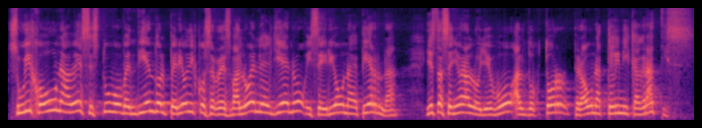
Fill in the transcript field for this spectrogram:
Su hijo una vez estuvo vendiendo el periódico, se resbaló en el lleno y se hirió una pierna. Y esta señora lo llevó al doctor, pero a una clínica gratis,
